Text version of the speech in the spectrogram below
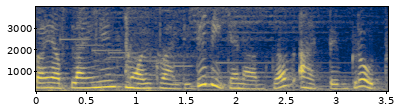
By applying in small quantity we can observe active growth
